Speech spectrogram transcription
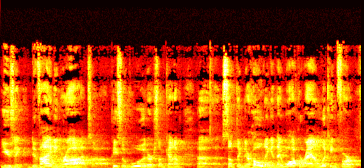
using divining rods, a piece of wood or some kind of uh, something they're holding, and they walk around looking for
